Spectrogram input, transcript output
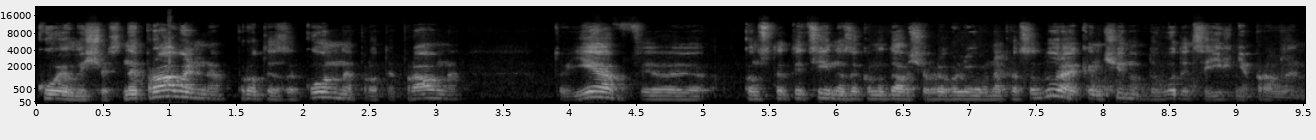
коїли щось неправильне, протизаконне, протиправне, то є е, конституційно законодавчо врегульована процедура, яким чином доводиться їхня провина.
